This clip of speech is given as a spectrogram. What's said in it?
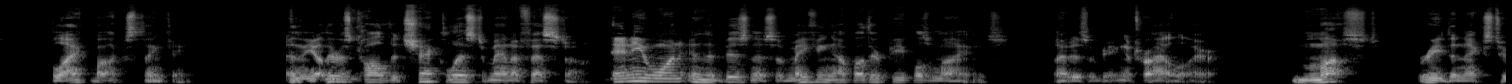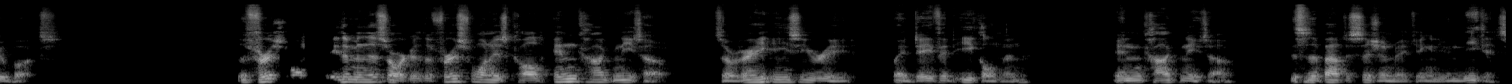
Black Box Thinking. And the other is called the Checklist Manifesto. Anyone in the business of making up other people's minds that is, of being a trial lawyer, must read the next two books. The first one, read them in this order. The first one is called Incognito. It's a very easy read by David Eagleman. Incognito. This is about decision making and you need it.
